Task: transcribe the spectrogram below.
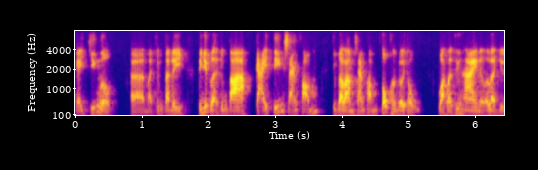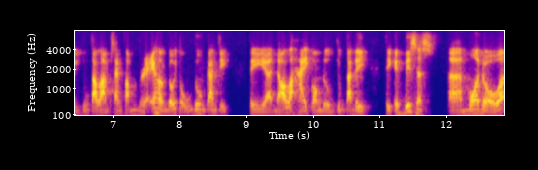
cái chiến lược uh, mà chúng ta đi. Thứ nhất là chúng ta cải tiến sản phẩm chúng ta làm sản phẩm tốt hơn đối thủ. Hoặc là thứ hai nữa là chúng ta làm sản phẩm rẻ hơn đối thủ đúng không các anh chị? Thì uh, đó là hai con đường chúng ta đi. Thì cái business uh, model á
